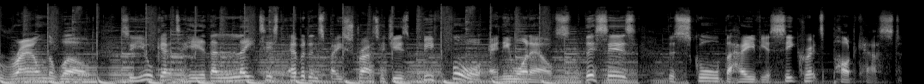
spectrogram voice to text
around the world, so you'll get to hear the latest evidence based strategies before anyone else. This is the School Behaviour Secrets Podcast.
